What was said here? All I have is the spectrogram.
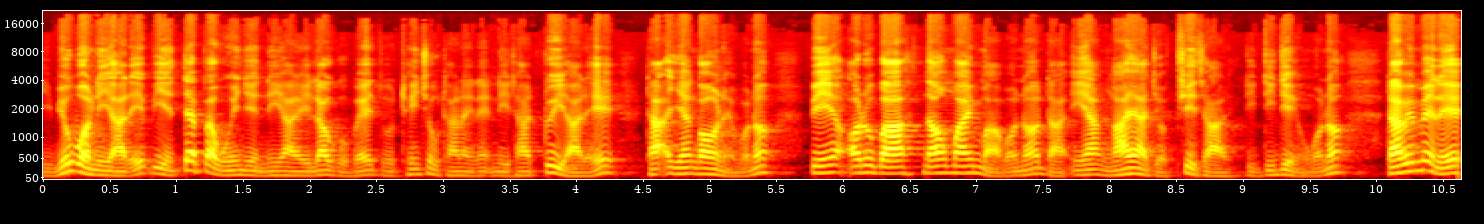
ဒီမြို့ပေါ်နေရာတွေပြီးရင်တက်ပတ်ဝင်းကျင်နေရာတွေလောက်ကိုပဲသူထိန်းချုပ်ထားနိုင်တဲ့အနေအထားတွေ့ရတယ်ဒါအရန်ကောင်းတယ်ပေါ့နော်ပြီးရင်အော်တိုဘာနှောင်းပိုင်းမှာပေါ့နော်ဒါအင်အား900ကျော်ဖြည့်ထားတယ်ဒီတီးတိန်ကိုပေါ့နော်ဒါပေမဲ့လည်း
